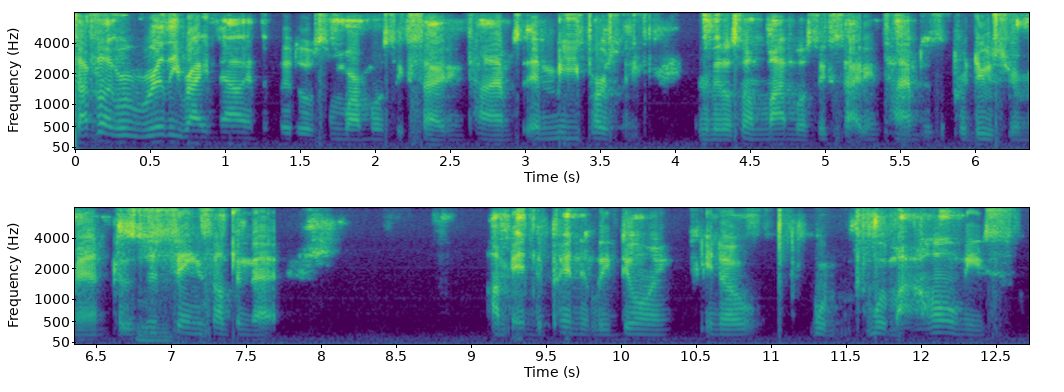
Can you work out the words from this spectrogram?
So I feel like we're really right now in the middle of some of our most exciting times, and me personally, in the middle of some of my most exciting times as a producer, man. Because just mm-hmm. seeing something that I'm independently doing, you know, with, with my homies,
